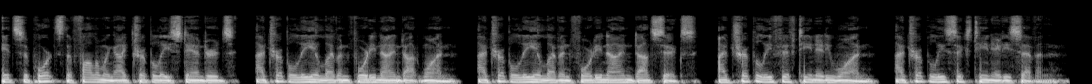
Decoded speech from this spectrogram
It supports the following IEEE standards, IEEE 1149.1, IEEE 1149.6, IEEE 1581, IEEE 1687.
